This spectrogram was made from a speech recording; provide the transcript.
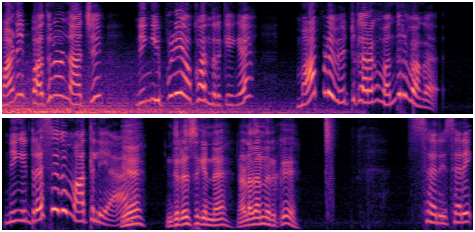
மணி பதினொன்னு ஆச்சு நீங்க இப்படியே உட்காந்துருக்கீங்க மாப்பிள்ளை வீட்டுக்காரங்க வந்துருவாங்க. நீங்க ட்ரெஸ் எதுவும் மாத்தலையா? இந்த ட்ரெஸ்ஸுக்கு என்ன? நல்லா தானே இருக்கு? சரி சரி.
